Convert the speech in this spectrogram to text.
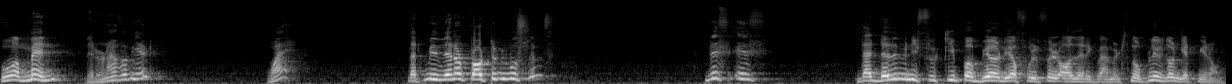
who are men, they don't have a beard. Why? That means they're not proud to be Muslims. This is, that doesn't mean if you keep a beard, you have fulfilled all the requirements. No, please don't get me wrong.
